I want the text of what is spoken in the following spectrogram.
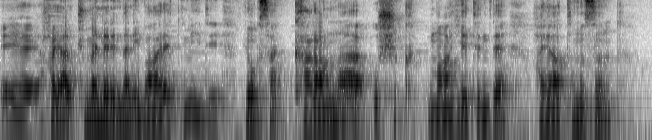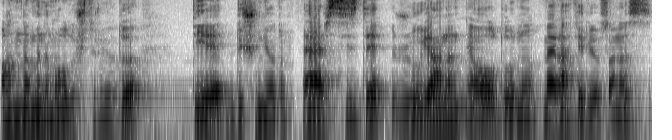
e, hayal kümelerinden ibaret miydi? Yoksa karanlığa ışık mahiyetinde hayatımızın anlamını mı oluşturuyordu diye düşünüyordum. Eğer siz de rüyanın ne olduğunu merak ediyorsanız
